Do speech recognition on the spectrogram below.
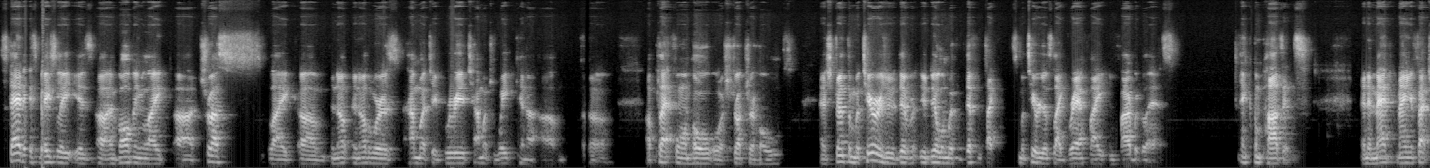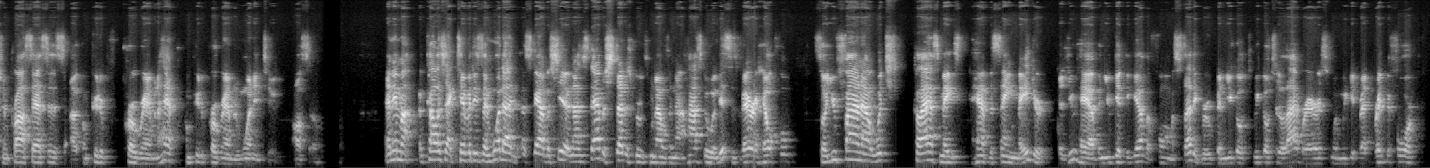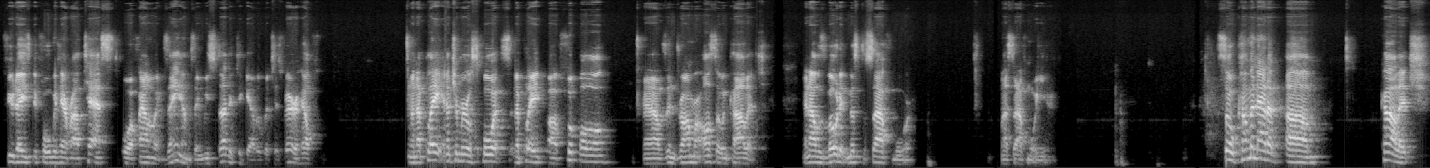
Statics basically is uh, involving like uh, truss, like um, in, in, other words, how much a bridge, how much weight can a, a, uh, a platform hold or a structure holds. And strength of materials, you're, different, you're dealing with different types of materials like graphite and fiberglass and composites. And then manufacturing processes, uh, computer programming. I have computer programming one and two also and in my college activities and what I established here, and I established studies groups when I was in high school, and this is very helpful. So you find out which classmates have the same major as you have, and you get together, form a study group, and you go. We go to the libraries when we get right before, a few days before we have our tests or final exams, and we study together, which is very helpful. And I played intramural sports. and I played uh, football, and I was in drama also in college, and I was voted Mr. Sophomore my sophomore year. So coming out of um, college,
